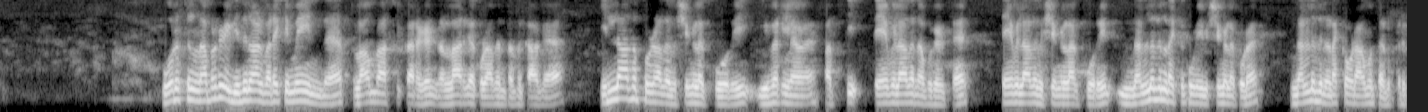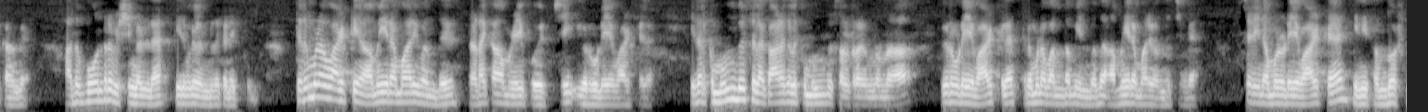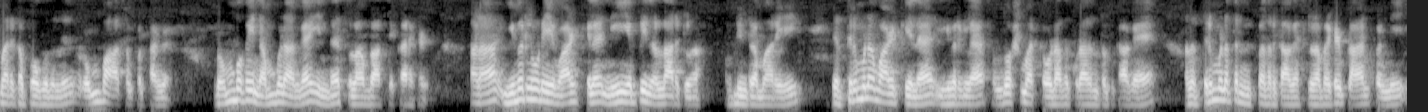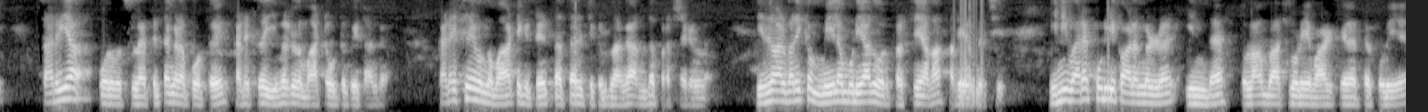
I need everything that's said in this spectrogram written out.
ஒரு சில நபர்கள் இது நாள் வரைக்குமே இந்த துலாம் ராசிக்காரர்கள் நல்லா இருக்கக்கூடாதுன்றதுக்காக இல்லாத பொருளாத விஷயங்களை கூறி இவர்களை பத்தி தேவையில்லாத நபர்கள்ட்ட தேவையில்லாத விஷயங்கள்லாம் கூறி நல்லது நடக்கக்கூடிய விஷயங்களை கூட நல்லது நடக்க விடாம தடுத்திருக்காங்க. அது போன்ற விஷயங்கள்ல தீர்வுகள் என்பது கிடைக்கும். திருமண வாழ்க்கை அமையிற மாதிரி வந்து நடக்காமலே போயிடுச்சு இவருடைய வாழ்க்கையில. இதற்கு முன்பு சில காலங்களுக்கு முன்பு சொல்றது என்னன்னா இவருடைய வாழ்க்கையில திருமண பந்தம் என்பது அமையிற மாதிரி வந்துச்சுங்க. சரி நம்மளுடைய வாழ்க்கை இனி சந்தோஷமா இருக்க போகுதுன்னு ரொம்ப ஆசைப்பட்டாங்க. ரொம்பவே நம்புனாங்க இந்த துலாம் ராசிக்காரர்கள். ஆனா இவர்களுடைய வாழ்க்கையில நீ எப்படி நல்லா இருக்கலாம் அப்படின்ற மாதிரி இந்த திருமண வாழ்க்கையில இவர்களை சந்தோஷமா இருக்க விடாத கூடாதுன்றதுக்காக அந்த திருமணத்தை நிற்பதற்காக சில நபர்கள் பிளான் பண்ணி சரியா ஒரு சில திட்டங்களை போட்டு கடைசியில இவர்களை மாட்ட விட்டு போயிட்டாங்க. கடைசியில இவங்க மாட்டிக்கிட்டு தத்தளிச்சுக்கிட்டு இருந்தாங்க அந்த பிரச்சனைகள்ல. இது நாள் வரைக்கும் மீள முடியாத ஒரு பிரச்சனையா தான் அது இருந்துச்சு. இனி வரக்கூடிய காலங்களில் இந்த துலாம் ராசினுடைய வாழ்க்கையில இருக்கக்கூடிய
